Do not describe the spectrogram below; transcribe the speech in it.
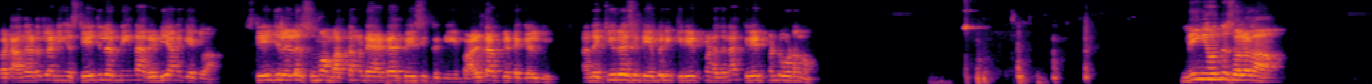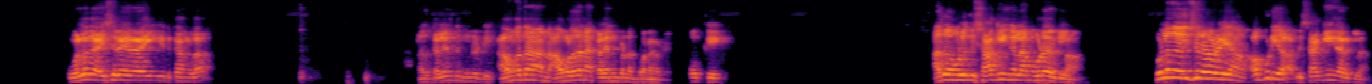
பட் அந்த இடத்துல நீங்க ஸ்டேஜ்ல இருந்தீங்கன்னா ரெடியான கேட்கலாம். ஸ்டேஜ்ல இல்ல சும்மா மத்தவங்கிட்ட யார்கிட்ட பேசிட்டு இருக்கீங்க. இப்போ அல்டாப் கேட்ட கேள்வி. அந்த கியூரியாசிட்டி எப்படி கிரியேட் பண்ணதுன்னா கிரியேட் பண்ணிட்டு விடணும் நீங்க வந்து சொல்லலாம். உலக ஐஸ்வர்யா ராய் இருக்காங்களா? அது கல்யாணத்துக்கு முன்னாடி. அவங்க தான் அவங்கள தான் நான் கல்யாணம் பண்ண போறேன் ஓகே அது அவங்களுக்கு ஷாக்கிங் இல்லாம கூட இருக்கலாம். உலக ஐஸ்வர்யா அப்படியா? அப்படி ஷாக்கிங்கா இருக்கலாம்.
